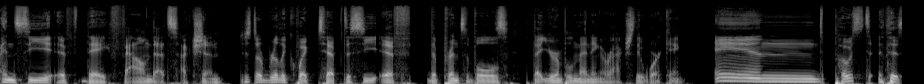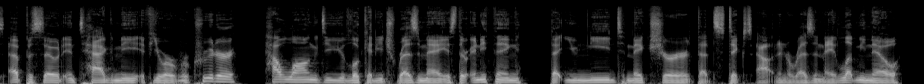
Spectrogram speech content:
and see if they found that section. Just a really quick tip to see if the principles that you're implementing are actually working. And post this episode and tag me if you're a recruiter. How long do you look at each resume? Is there anything that you need to make sure that sticks out in a resume, let me know.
